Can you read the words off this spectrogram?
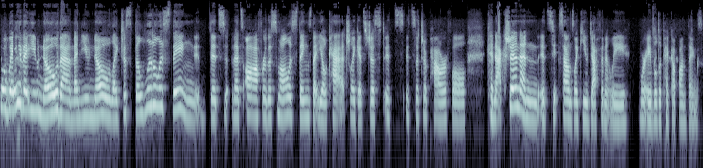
the way that you know them and you know like just the littlest thing that's that's off or the smallest things that you'll catch. Like it's just it's it's such a powerful connection and it sounds like you definitely were able to pick up on things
